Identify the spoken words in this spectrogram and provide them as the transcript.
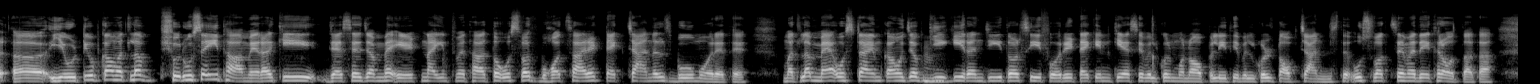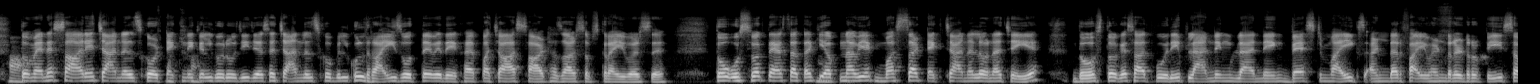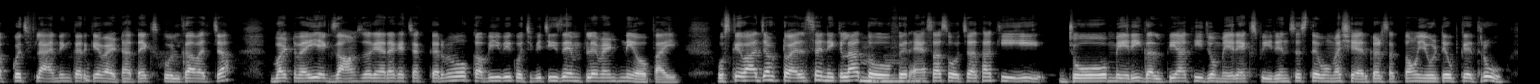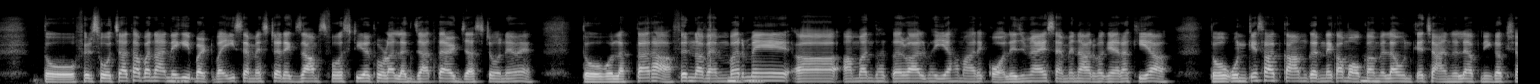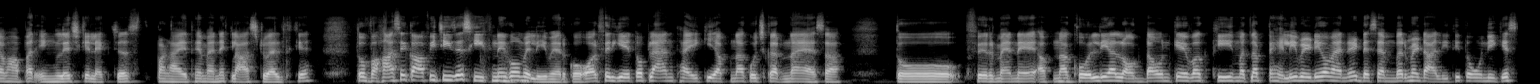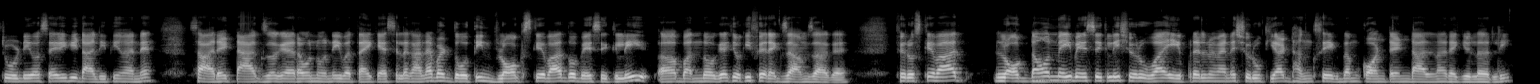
यूट्यूब का मतलब शुरू से ही था मेरा कि जैसे जब मैं एट नाइन्थ में था तो उस वक्त बहुत सारे टेक चैनल्स बूम हो रहे थे मतलब मैं उस टाइम का हूँ जब गी की रंजीत और सी फोरी टेक इनकी ऐसे बिल्कुल मोनोपली थी बिल्कुल टॉप चैनल्स थे उस वक्त से मैं देख रहा होता था हाँ। तो मैंने सारे चैनल्स को टेक्निकल अच्छा। गुरु जैसे चैनल्स को बिल्कुल राइज होते हुए देखा है पचास साठ हज़ार सब्सक्राइबर से तो उस वक्त ऐसा था कि हाँ। अपना भी एक मस्त सा टेक चैनल होना चाहिए दोस्तों के साथ पूरी planning व्लानिंग best mics under five hundred rupees सब कुछ प्लानिंग करके बैठा था एक स्कूल का बच्चा। बट वही एग्ज़ाम्स वगैरह के चक्कर में वो कभी भी कुछ भी चीज़ें इम्प्लीमेंट नहीं हो पाई। उसके बाद जब ट्वेल्थ से निकला तो हम्म, फिर हम्म। ऐसा सोचा था कि जो मेरी गलतियाँ थी जो मेरे एक्सपीरियंसेस थे वो मैं शेयर कर सकता हूँ यूट्यूब के थ्रू तो फिर सोचा था बनाने की बट वही सेमेस्टर एग्ज़ाम्स फ़र्स्ट ईयर थोड़ा लग जाता है एडजस्ट होने में। तो वो लगता रहा। फिर नवंबर हम्म, में आ, अमन धतरवाल भैया हमारे कॉलेज में आए सेमिनार वगैरह किया। तो उनके साथ काम करने का मौका मिला। उनके चैनल है अपनी कक्षा वहाँ पर इंग्लिश के लेक्चर्स पढ़ाए थे मैंने क्लास ट्वेल्थ के। तो वहाँ से काफ़ी चीज़ें सीखने को मिली मेरे को। और फिर ये तो प्लान था ही कि अपना कुछ करना है ऐसा। तो फिर मैंने अपना खोल लिया। लॉकडाउन के वक्त ही मतलब पहली वीडियो मैंने दिसंबर में डाली थी तो उन्हीं के स्टूडियो से ही डाली थी मैंने। सारे टैग्स वगैरह उन्होंने ही बताया कैसे लगाना है। बट दो तीन व्लॉग्स के बाद वो बेसिकली बंद हो गया क्योंकि फिर एग्ज़ाम्स आ गए। फिर उसके बाद लॉकडाउन में ही बेसिकली शुरू हुआ। अप्रैल में मैंने शुरू किया ढंग से एकदम कंटेंट डालना रेगुलरली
